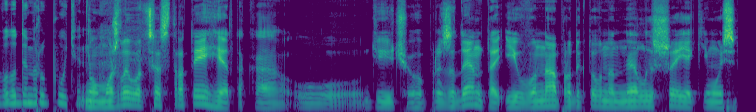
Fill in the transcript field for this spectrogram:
Володимиру Путіну. Ну можливо, це стратегія така у діючого президента, і вона продиктована не лише якимось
